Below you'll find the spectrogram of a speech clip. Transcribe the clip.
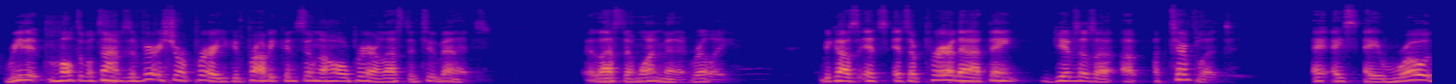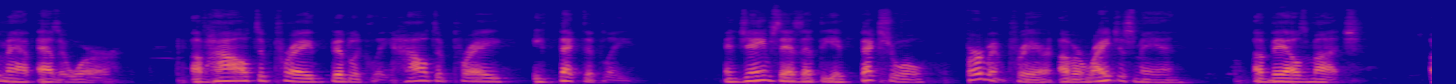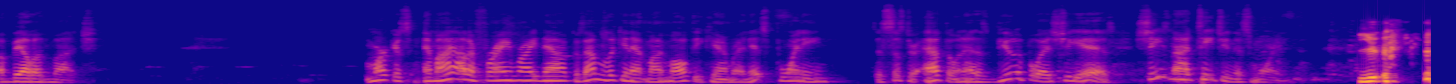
Read it multiple times. It's a very short prayer. You can probably consume the whole prayer in less than two minutes, less than one minute, really, because it's it's a prayer that I think gives us a, a, a template, a, a, a roadmap, as it were, of how to pray biblically, how to pray effectively. And James says that the effectual, fervent prayer of a righteous man avails much, availeth much. Marcus, am I out of frame right now? Because I'm looking at my multi camera and it's pointing to Sister Ethel. And as beautiful as she is, she's not teaching this morning. You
